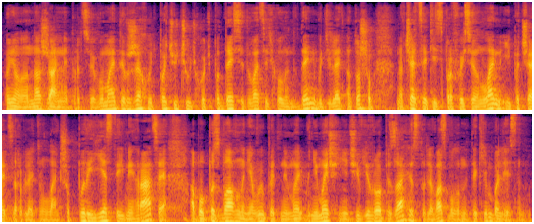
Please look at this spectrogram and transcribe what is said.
Поняли? На жаль, не працює. Ви маєте вже хоч по чуть-чуть, хоч по 10-20 хвилин в день виділяти на те, щоб навчатися якісь професії онлайн і почати заробляти онлайн, щоб переїзд і імміграція або позбавлення Німе- в Німеччині чи в Європі захисту для вас було не таким болезненним.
